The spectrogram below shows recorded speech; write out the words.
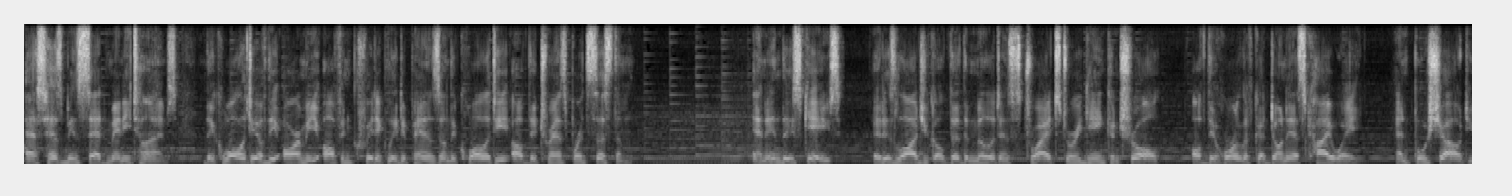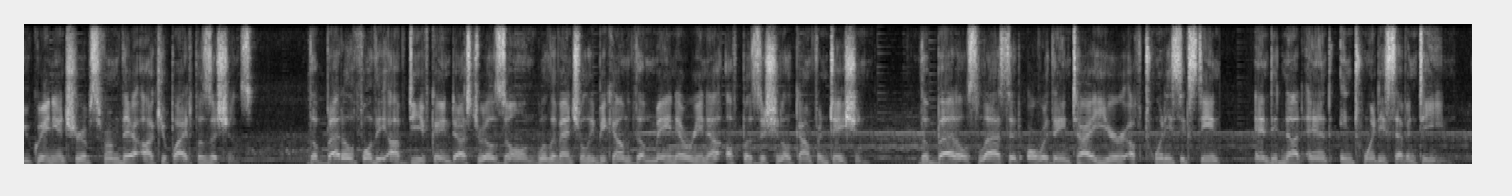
As has been said many times, the quality of the army often critically depends on the quality of the transport system. And in this case, it is logical that the militants tried to regain control of the Horlivka-Donetsk highway and push out Ukrainian troops from their occupied positions. The battle for the Avdiivka industrial zone will eventually become the main arena of positional confrontation. The battles lasted over the entire year of 2016 and did not end in 2017.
